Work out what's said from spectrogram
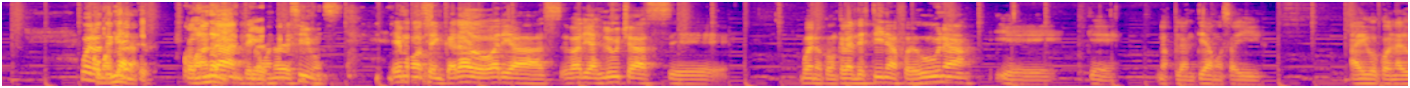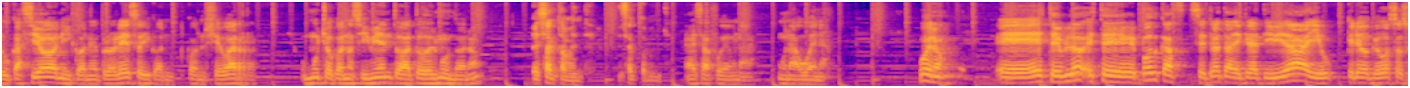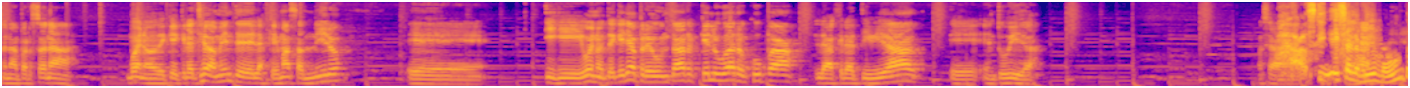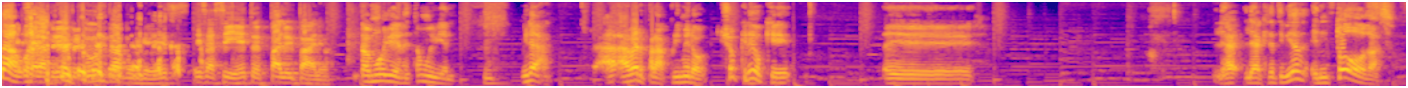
Bueno, te queda, comandante, como nos decimos. Hemos encarado varias, varias luchas, eh, bueno, con Clandestina fue una, eh, que nos planteamos ahí algo con la educación y con el progreso y con, llevar mucho conocimiento a todo el mundo, ¿no? Exactamente, exactamente. Esa fue una, una buena. Bueno, eh, este, blog, este podcast se trata de creatividad y creo que vos sos una persona, bueno, de que creativamente de las que más admiro eh, y, bueno, te quería preguntar, ¿qué lugar ocupa la creatividad eh, en tu vida? O sea, ah, sí, esa es la primera pregunta. Esa es la primera pregunta porque es, así, esto es palo y palo. Está muy bien, está muy bien. Mira, a, ver, para, primero, yo creo que eh, la, creatividad en todas,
